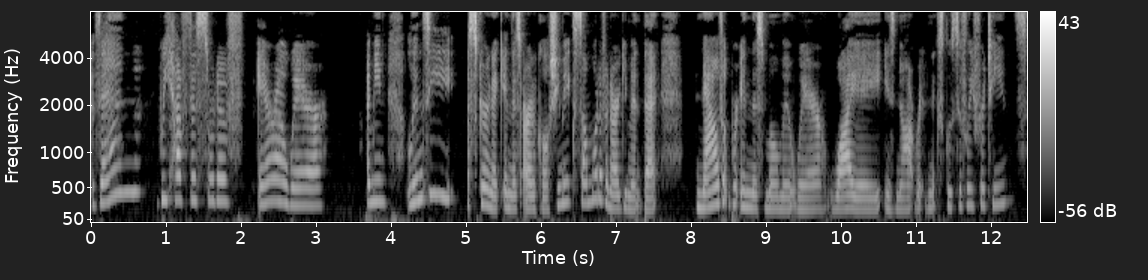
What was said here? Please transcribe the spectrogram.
then we have this sort of era where I mean, Lindsay Skurnick in this article, she makes somewhat of an argument that now that we're in this moment where YA is not written exclusively for teens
